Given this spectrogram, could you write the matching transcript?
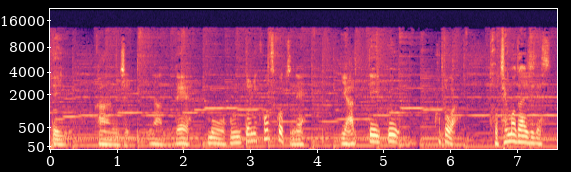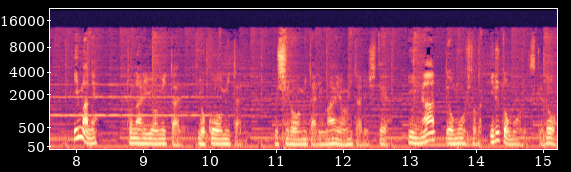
っていう感じなんでもう本当にコツコツねやっていくことがとても大事です。今ね隣を見たり横を見たり後ろを見たり前を見たりしていいなって思う人がいると思うんですけど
